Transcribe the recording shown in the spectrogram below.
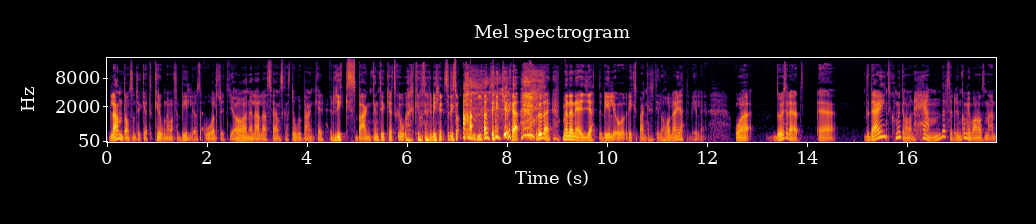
bland de som tycker att kronan var för billig, och så här, Wall Street Journal eller alla svenska storbanker, Riksbanken tycker att kronan är för billig. Så liksom alla tycker det. Och det är så här, men den är jättebillig och Riksbanken ser till att hålla den jättebillig. Och då är det så där att eh, det där inte, kommer inte vara någon händelse. Det kommer vara något sånt här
